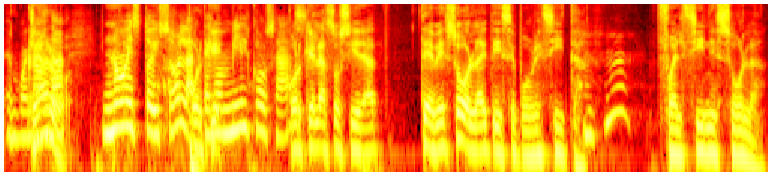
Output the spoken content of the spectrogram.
en buena Claro. onda, no estoy sola, Porque- tengo mil cosas. Porque la sociedad te ve sola y te dice, pobrecita, fue al cine sola.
